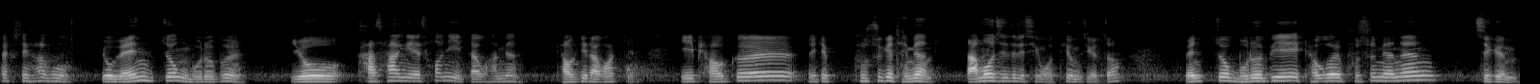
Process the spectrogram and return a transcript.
백스윙 하고 요 왼쪽 무릎을 요 가상의 선이 있다고 하면 벽이라고 할게요. 이 벽을 이렇게 부수게 되면 나머지들이 지금 어떻게 움직였죠? 왼쪽 무릎이 벽을 부수면은 지금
